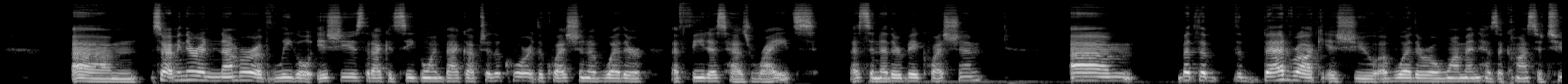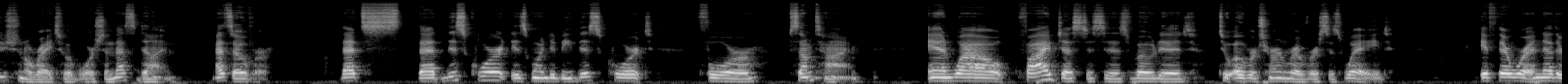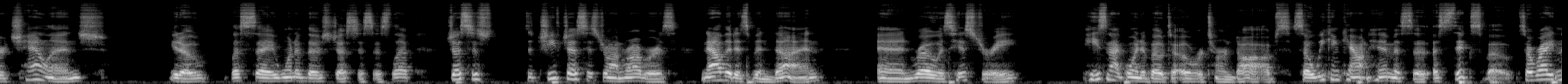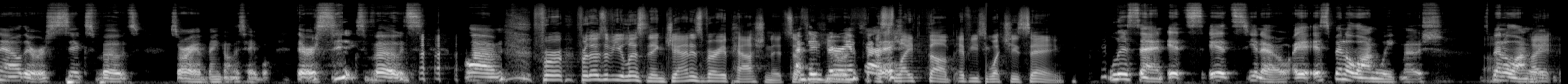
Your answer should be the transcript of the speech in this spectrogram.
Um, so, I mean, there are a number of legal issues that I could see going back up to the court. The question of whether a fetus has rights, that's another big question. Um, but the, the bedrock issue of whether a woman has a constitutional right to abortion, that's done. That's over. That's that this court is going to be this court for some time. And while five justices voted to overturn Roe versus Wade, if there were another challenge, you know, let's say one of those justices left, Justice the Chief Justice John Roberts, now that it's been done and Roe is history, he's not going to vote to overturn Dobbs. So we can count him as a, a six vote. So right now there are six votes. Sorry, I banged on the table. There are six votes. Um, for for those of you listening, Jan is very passionate. So if you hear a, a slight thump, if you see what she's saying, listen, it's it's you know it, has been a long week, Mosh. It's been a long uh, week.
